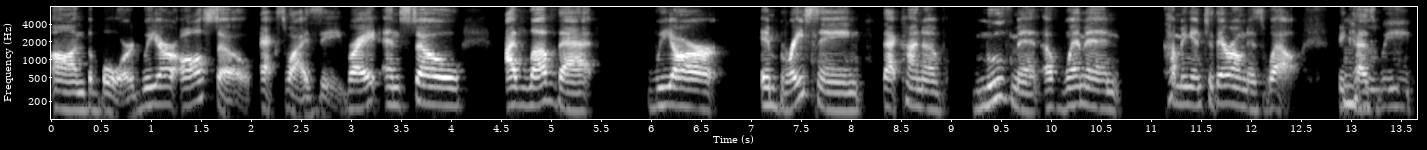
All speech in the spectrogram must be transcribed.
on the board. We are also XYZ, right? And so I love that we are embracing that kind of movement of women coming into their own as well because mm-hmm. we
